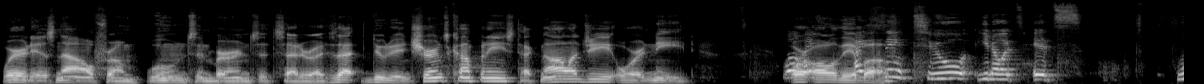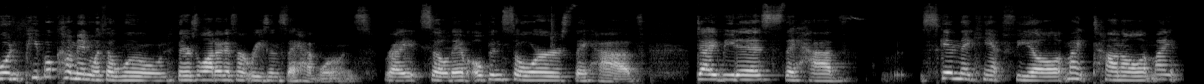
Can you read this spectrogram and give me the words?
where it is now from wounds and burns, et cetera? Is that due to insurance companies, technology, or a need? Well, or I, all of the above? I think too, you know, it's it's when people come in with a wound, there's a lot of different reasons they have wounds, right? So they have open sores, they have diabetes, they have skin they can't feel. It might tunnel, it might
